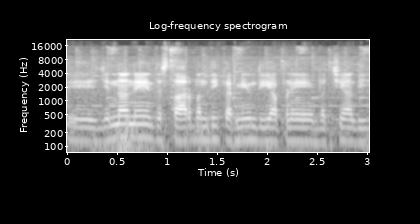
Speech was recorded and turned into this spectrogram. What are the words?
ਤੇ ਜਿਨ੍ਹਾਂ ਨੇ ਦਸਤਾਰਬੰਦੀ ਕਰਨੀ ਹੁੰਦੀ ਆਪਣੇ ਬੱਚਿਆਂ ਦੀ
